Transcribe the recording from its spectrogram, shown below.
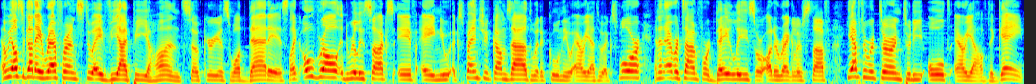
And we also got a reference to a VIP hunt, so curious what that is. Like overall, it really sucks if a new expansion comes out with a cool new area to explore, and then every time for dailies or other regular stuff, you have to return to the old area of the game.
